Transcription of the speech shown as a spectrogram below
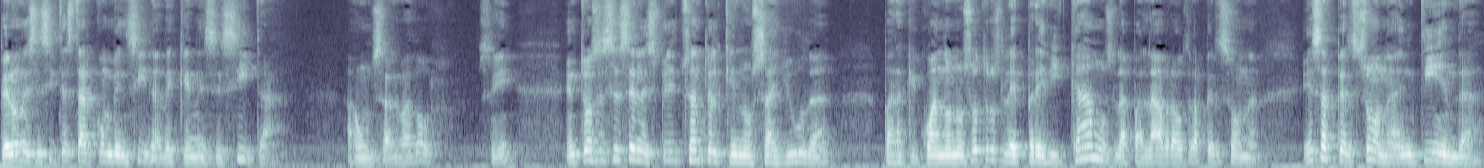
Pero necesita estar convencida de que necesita a un Salvador, ¿sí? Entonces es el Espíritu Santo el que nos ayuda para que cuando nosotros le predicamos la palabra a otra persona, esa persona entienda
